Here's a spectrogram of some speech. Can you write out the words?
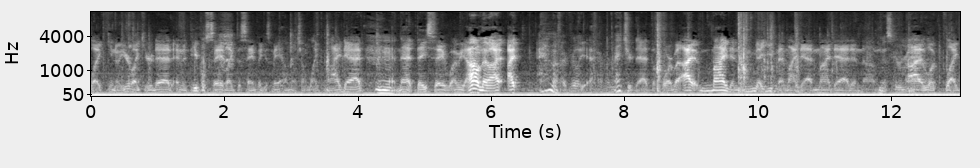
like you know you're like your dad, and then people say like the same thing as me, how much I'm like my dad, Mhm. and that they say. I mean, I don't know. I, I I don't know if I've really if I've ever met your dad before, but I mine and you've met my dad, and my dad, and um, Mr. Roommate. I look like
